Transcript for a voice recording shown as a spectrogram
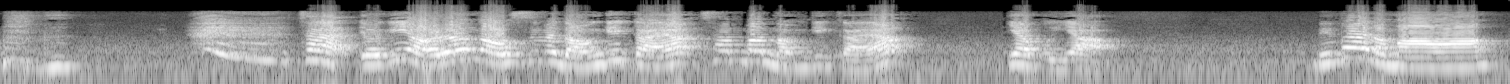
자, 여기 어려운 거 없으면 넘길까요? 3번 넘길까요? 要不要?明白了吗?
